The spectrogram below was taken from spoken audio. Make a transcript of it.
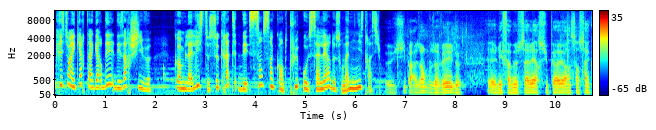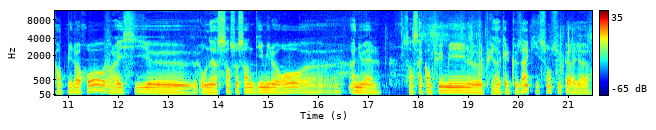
Christian Eckert a gardé des archives comme la liste secrète des 150 plus hauts salaires de son administration. Euh, ici, par exemple, vous avez euh, les fameux salaires supérieurs à 150 000 euros. Là, ici, euh, on est à 170 000 euros annuels. 158 000, puis il y en a quelques-uns qui sont supérieurs.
